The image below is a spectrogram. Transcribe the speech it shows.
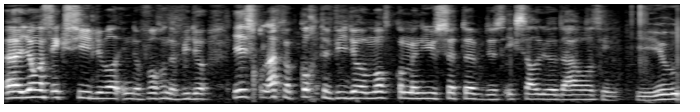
Uh, jongens, ik zie jullie wel in de volgende video. Dit is gewoon even een korte video, morgen komt mijn nieuwe setup, dus ik zal jullie daar wel zien. Yo.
